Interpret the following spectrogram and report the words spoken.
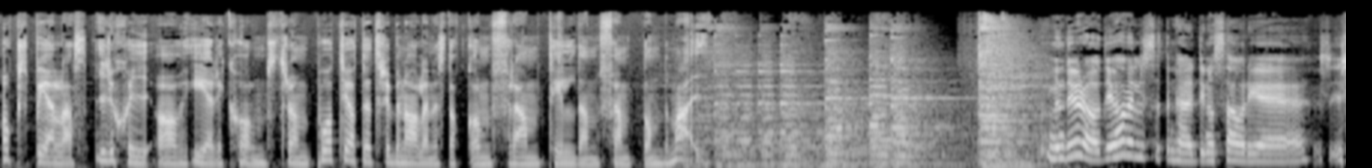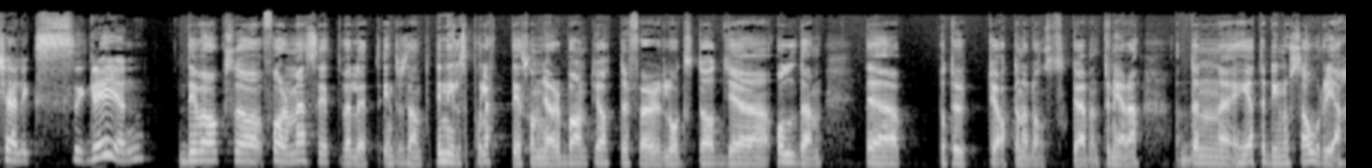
och spelas i regi av Erik Holmström på Teatertribunalen i Stockholm fram till den 15 maj. Men du då, du har väl sett den här dinosauriekärleksgrejen det var också formmässigt väldigt intressant. Det är Nils Poletti som gör barnteater för lågstadieåldern eh, på Turteatern och de ska även turnera. Den eh, heter Dinosauria,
